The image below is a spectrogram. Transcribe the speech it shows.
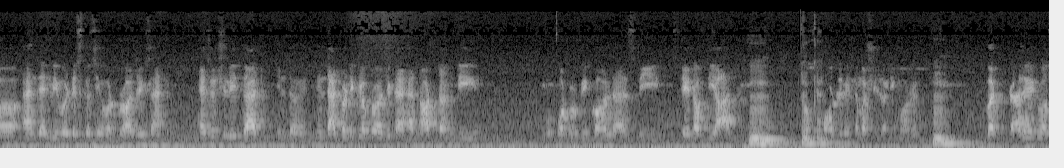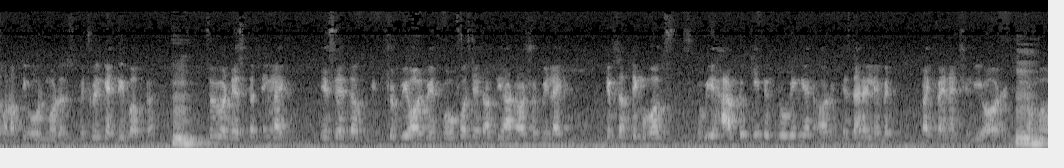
Uh, and then we were discussing about projects, and essentially that in the in that particular project, I had not done the what would be called as the state of the art Hmm. Okay. model in the machine learning model, Hmm. but rather it was one of the old models which will get reworked. Hmm. So we were discussing like, is it the should we always go for state of the art, or should we like, if something works, do we have to keep improving it, or is there a limit, like financially or Hmm. from a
